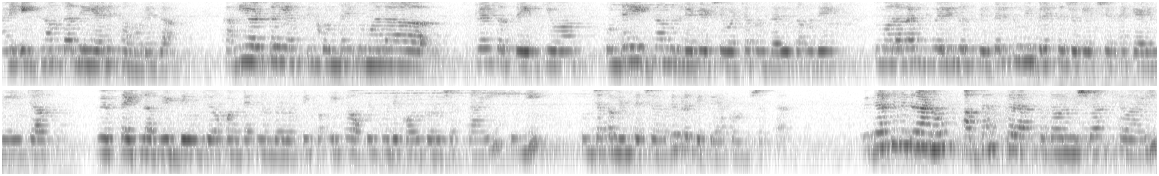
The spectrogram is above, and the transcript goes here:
आणि एक्झामला ध्येयाने सामोरे जा. काही अडचणी असतील कोणत्याही तुम्हाला स्ट्रेस असेल किंवा कोणत्याही एक्झाम रिलेटेड शेवटच्या पंधरा दिवसामध्ये तुम्हाला काही क्वेरीज असतील तरी तुम्ही ब्रेस एज्युकेशन अकॅडमीच्या वेबसाईटला भेट देऊन किंवा कॉन्टॅक्ट नंबरवरती इथं ऑफिसमध्ये कॉल करू शकता आणि तुम्ही तुमच्या कमेंट सेक्शनमध्ये प्रतिक्रिया करू शकता. विद्यार्थी मित्रांनो अभ्यास करा स्वतःवर विश्वास ठेवा आणि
